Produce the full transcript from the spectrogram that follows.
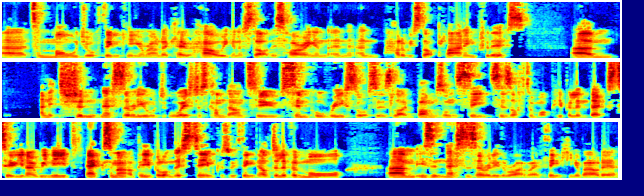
uh, to mold your thinking around okay, how are we going to start this hiring, and, and and how do we start planning for this? Um, and it shouldn't necessarily always just come down to simple resources like bums on seats is often what people index to you know we need x amount of people on this team because we think they'll deliver more um, isn't necessarily the right way of thinking about it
